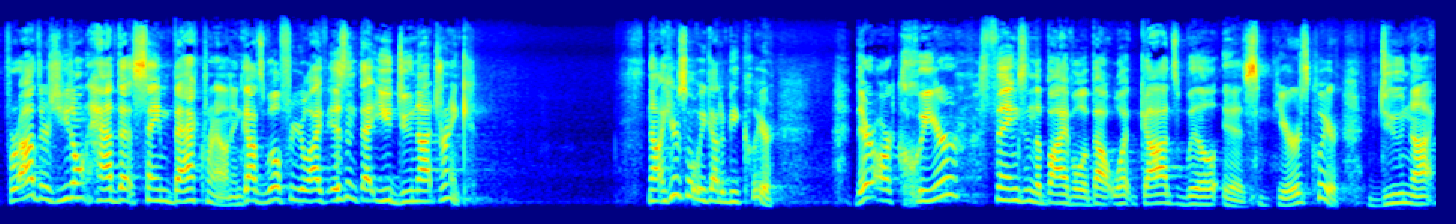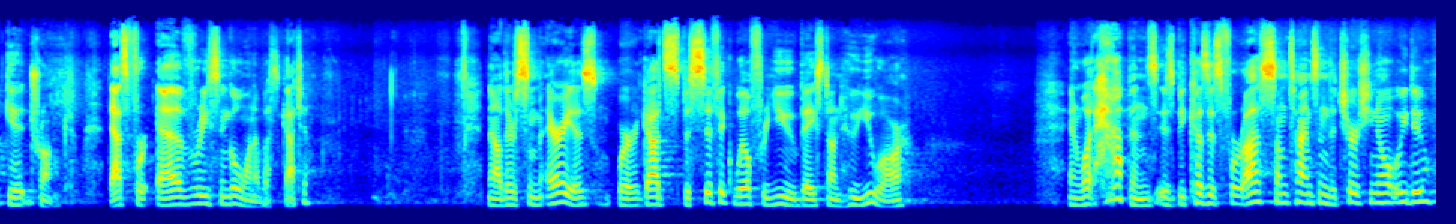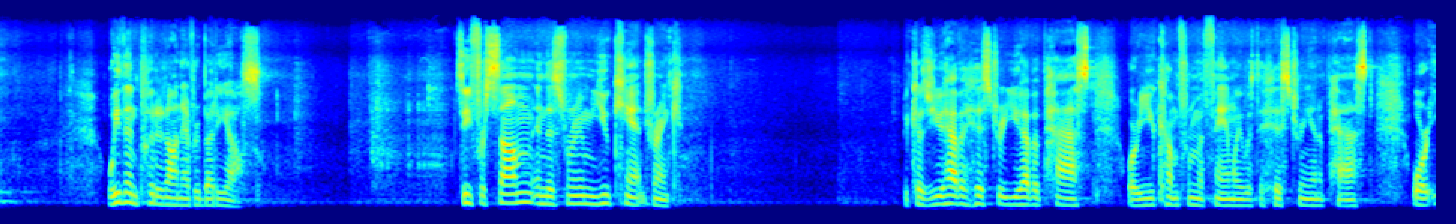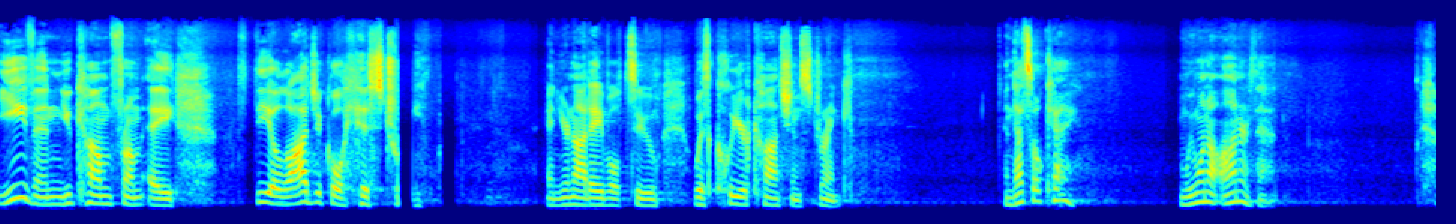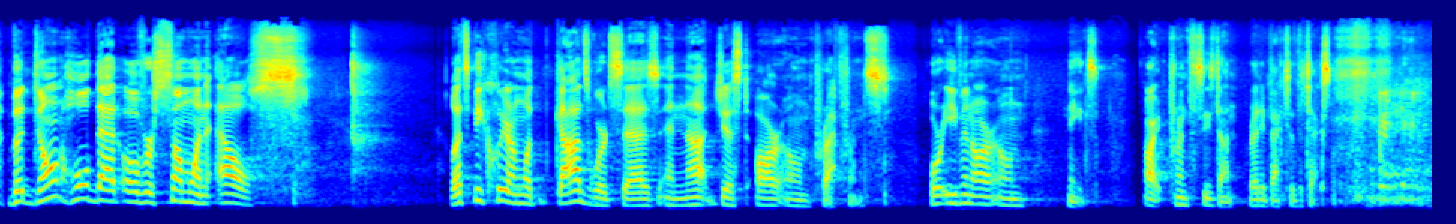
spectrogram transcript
For others, you don't have that same background, and God's will for your life isn't that you do not drink. Now, here's what we got to be clear there are clear things in the Bible about what God's will is. Here's clear do not get drunk. That's for every single one of us. Gotcha? Now, there's some areas where God's specific will for you based on who you are. And what happens is because it's for us, sometimes in the church, you know what we do? We then put it on everybody else. See, for some in this room, you can't drink because you have a history, you have a past, or you come from a family with a history and a past, or even you come from a theological history and you're not able to, with clear conscience, drink. And that's okay. We want to honor that. But don't hold that over someone else. Let's be clear on what God's word says and not just our own preference or even our own needs. All right, parentheses done. Ready back to the text.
